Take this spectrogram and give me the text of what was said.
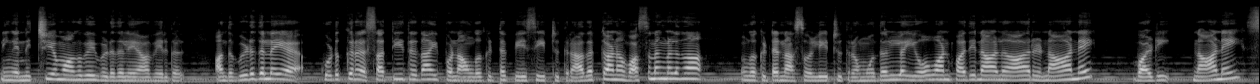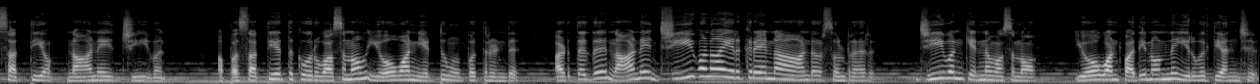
நீங்கள் நிச்சயமாகவே விடுதலை ஆவீர்கள். அந்த விடுதலையை கொடுக்குற சத்தியத்தை தான் இப்போ நான் உங்ககிட்ட பேசிகிட்டு இருக்கிறேன். அதற்கான வசனங்களை தான் உங்ககிட்ட நான் சொல்லிட்டு இருக்கிறேன் முதல்ல யோவான் பதினாலு ஆறு நானே வழி நானே சத்தியம் நானே ஜீவன். அப்ப சத்தியத்துக்கு ஒரு வசனம் யோவான் எட்டு முப்பத்தி ரெண்டு அடுத்தது நானே ஜீவனா இருக்கிறேன்னு ஆண்டவர் சொல்றாரு. ஜீவனுக்கு என்ன வசனம்? யோவான் பதினொன்னு இருபத்தி அஞ்சு.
